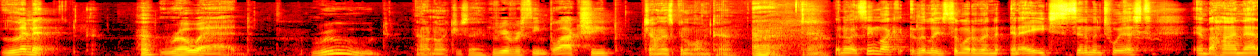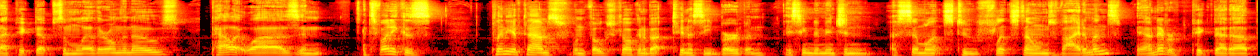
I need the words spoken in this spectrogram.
limit, Huh? road, rude. I don't know what you're saying, Have you ever seen Black Sheep? John. That's been a long time. Uh, yeah. But no, it seemed like literally somewhat of an, an aged cinnamon twist. And behind that, I picked up some leather on the nose, palate wise. And it's funny because plenty of times when folks are talking about Tennessee bourbon, they seem to mention a semblance to Flintstone's vitamins. Yeah, I've never picked that up.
